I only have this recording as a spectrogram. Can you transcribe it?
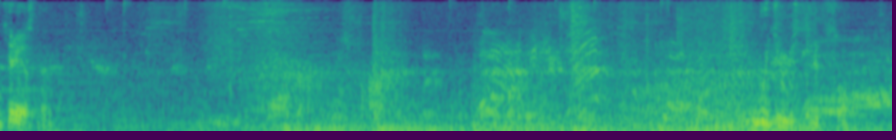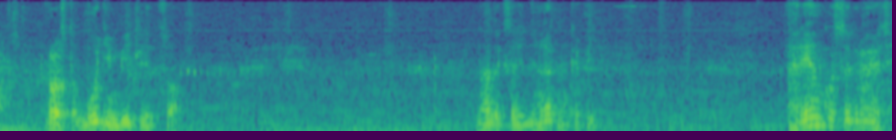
Интересно. Будем бить лицо. Просто будем бить лицо. Надо, кстати, деньжат накопить. Аренку сыграть.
